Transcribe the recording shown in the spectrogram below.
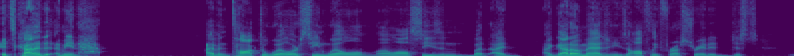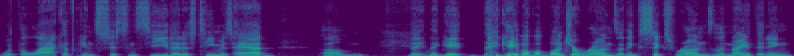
It's kind of. I mean, I haven't talked to Will or seen Will um, all season, but I I got to imagine he's awfully frustrated just with the lack of consistency that his team has had. Um, they they gave they gave up a bunch of runs. I think six runs in the ninth inning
